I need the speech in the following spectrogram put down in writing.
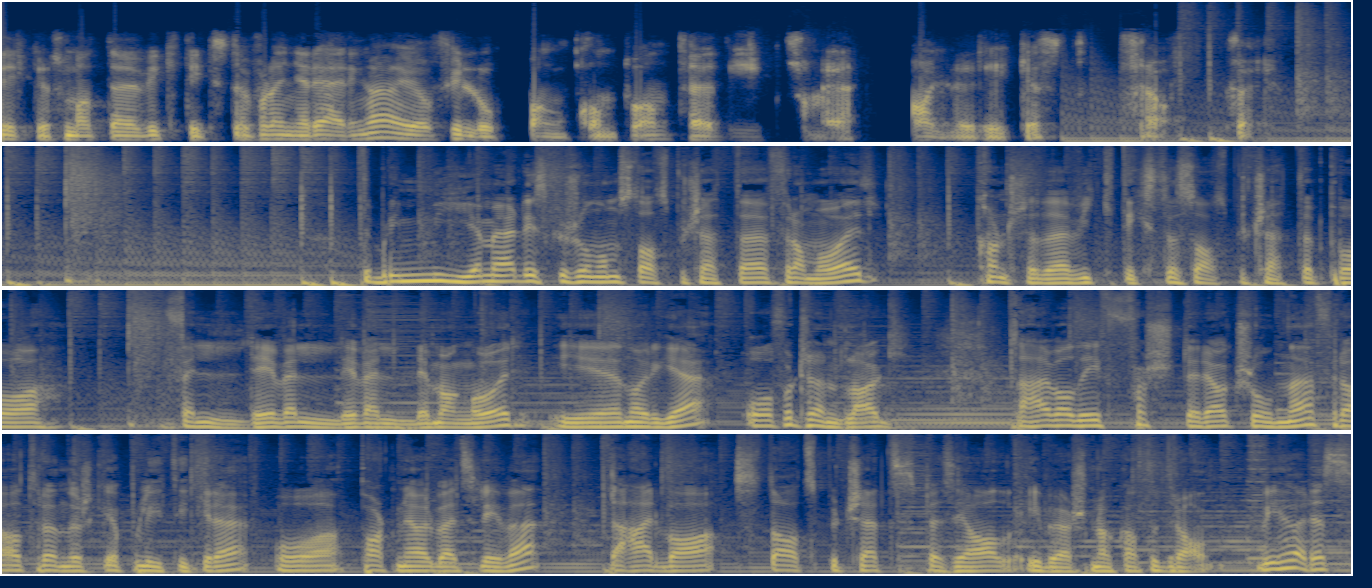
virker som at det viktigste for denne regjeringa er å fylle opp bankkontoene til de som er aller rikest fra før. Det blir mye mer diskusjon om statsbudsjettet framover. Kanskje det viktigste statsbudsjettet på veldig, veldig, veldig mange år i Norge, og for Trøndelag. Dette var de første reaksjonene fra trønderske politikere og partene i arbeidslivet. Dette var statsbudsjett spesial i Børsen og Katedralen. Vi høres!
